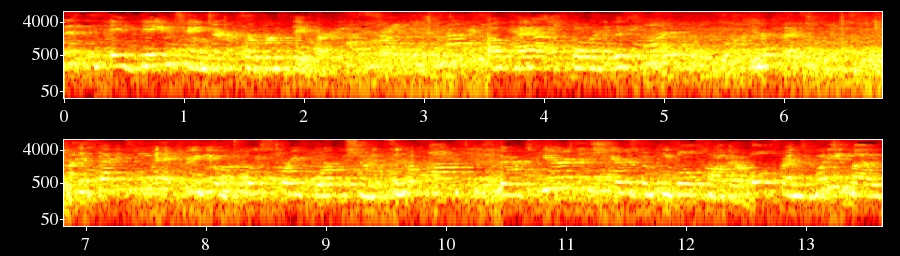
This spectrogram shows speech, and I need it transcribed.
this is a game changer for birthday parties. Okay, let's go over to this one. Perfect. On a 17-minute preview of Toy Story 4 was shown at CinemaCon, there were tears and cheers when people saw their old friends Woody and Buzz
